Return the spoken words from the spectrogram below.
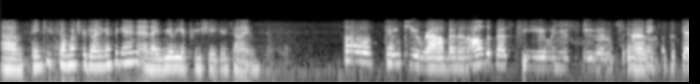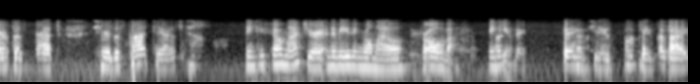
Um, thank you so much for joining us again, and I really appreciate your time. Oh, thank you, Robin, and all the best to you and your students and the therapists that hear this podcast. Thank you so much. You're an amazing role model for all of us. Thank okay. you. Thank Bye-bye. you. Okay, bye bye.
